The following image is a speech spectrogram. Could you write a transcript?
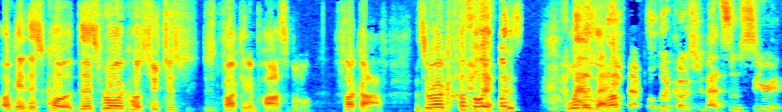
okay, this co- this roller coaster is just, just fucking impossible. Fuck off. This roller coaster, like, what is what I is that? love that roller coaster. That's some serious.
